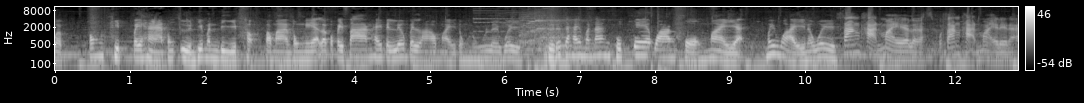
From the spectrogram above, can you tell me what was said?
แบบ ต้องคิดไปหาตรงอื่นที่มันดีเท่าประมาณตรงเนี้ยแล้วก็ไปสร้างให้เป็นเรื่องเป็นราวใหม่ตรงนู้นเลยเว้ยคือถ้าจะให้มานั่งทุบแก้วางของใหม่อะไม่ไหวนะเว้ยสร้างฐานใหม่อะเหรอโอ้สร้างฐานใหม่เลยนะ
